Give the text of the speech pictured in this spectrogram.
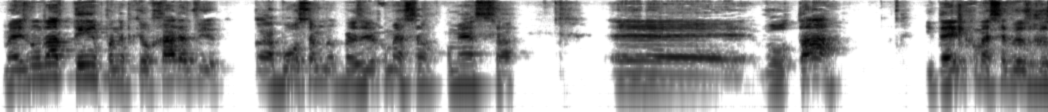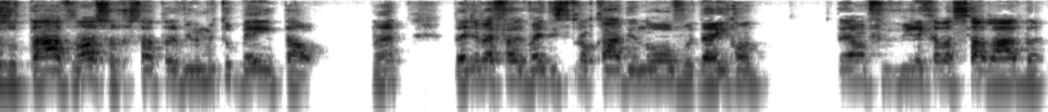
Mas não dá tempo, né? Porque o cara, a bolsa brasileira começa, começa é, voltar, e daí ele começa a ver os resultados. Nossa, o resultado está vindo muito bem e tal, né? Daí ele vai, vai destrocar de novo, daí vira aquela salada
